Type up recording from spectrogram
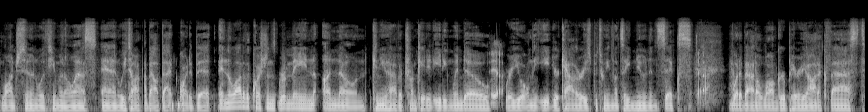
launch soon with Human OS. And we talk about that quite a bit. And a lot of the questions remain unknown. Can you have a truncated eating window yeah. where you only eat your calories between, let's say, noon and six? Yeah. What about a longer periodic fast?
